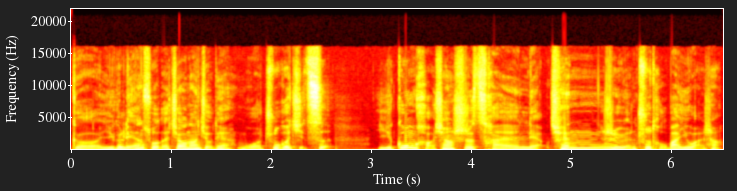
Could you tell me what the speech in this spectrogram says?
个一个连锁的胶囊酒店，我住过几次，一共好像是才两千日元出头吧一晚上。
